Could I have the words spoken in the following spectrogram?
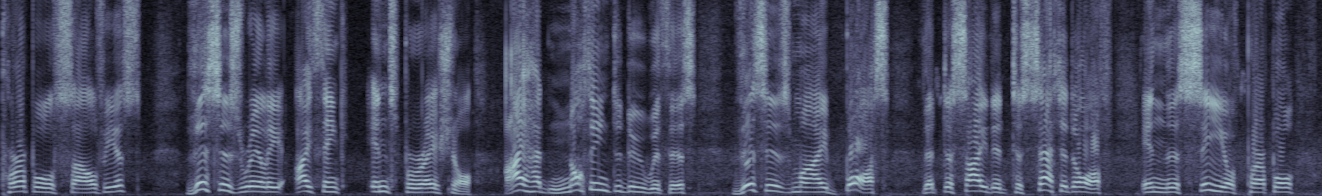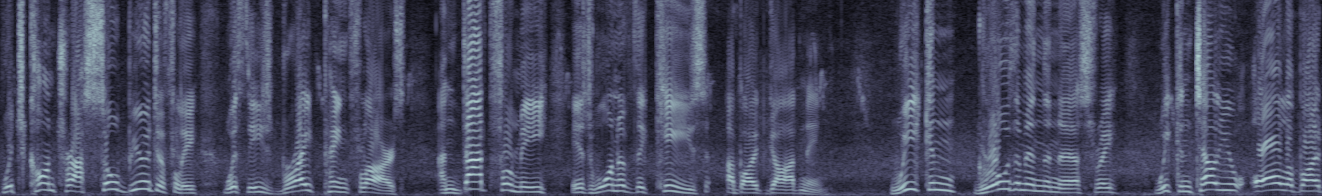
purple salvias? This is really, I think, inspirational. I had nothing to do with this. This is my boss that decided to set it off in the sea of purple, which contrasts so beautifully with these bright pink flowers. And that for me is one of the keys about gardening. We can grow them in the nursery. We can tell you all about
